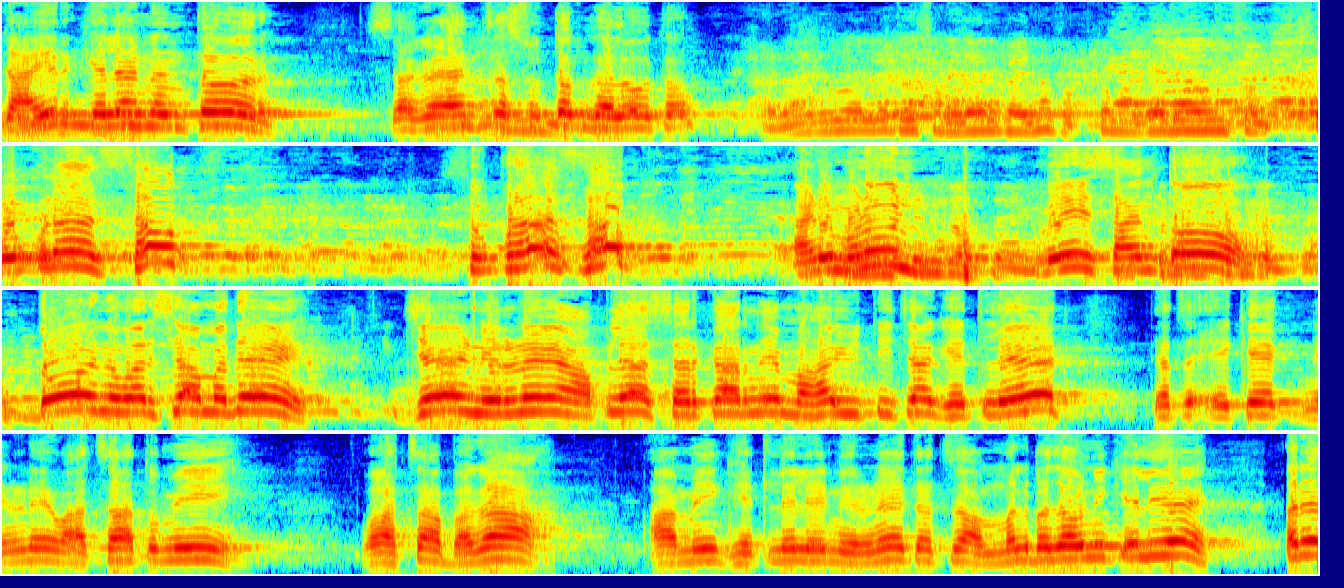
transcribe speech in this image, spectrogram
जाहीर केल्यानंतर सगळ्यांचं सुतक झालं होतं. सुपडा साप सुपडा साप आणि म्हणून मी सांगतो दोन वर्षामध्ये जे निर्णय आपल्या सरकारने महायुतीच्या घेतलेत त्याचा एक एक निर्णय वाचा तुम्ही. वाचा बघा. आम्ही घेतलेले निर्णय त्याचं अंमलबजावणी केली आहे. अरे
